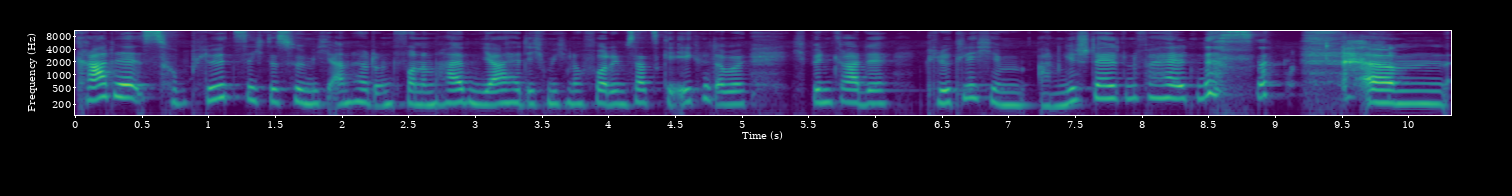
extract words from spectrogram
gerade so blöd sich das für mich anhört und vor einem halben Jahr hätte ich mich noch vor dem Satz geekelt, aber ich bin gerade glücklich im Angestelltenverhältnis. ähm,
